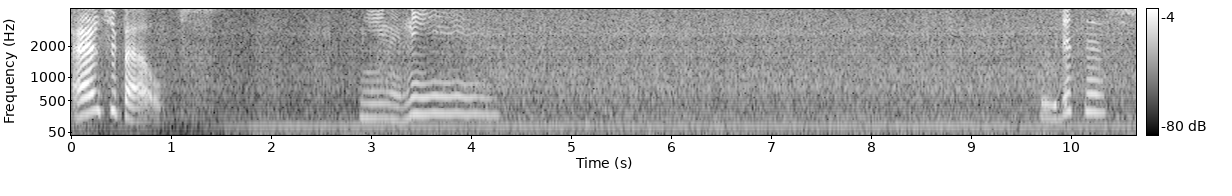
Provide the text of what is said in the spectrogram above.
En ze belt. Nee, nee, nee. Hoe dit is.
